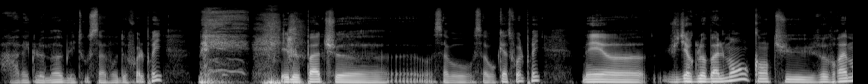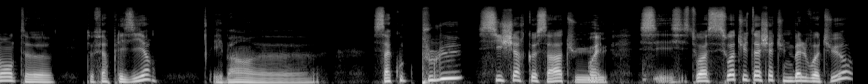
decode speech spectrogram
avec le meuble et tout, ça vaut deux fois le prix. Mais et le patch, euh, ça, vaut, ça vaut quatre fois le prix. Mais euh, je veux dire, globalement, quand tu veux vraiment te, te faire plaisir, et ben, euh, ça coûte plus si cher que ça. Tu, toi, soit tu t'achètes une belle voiture,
